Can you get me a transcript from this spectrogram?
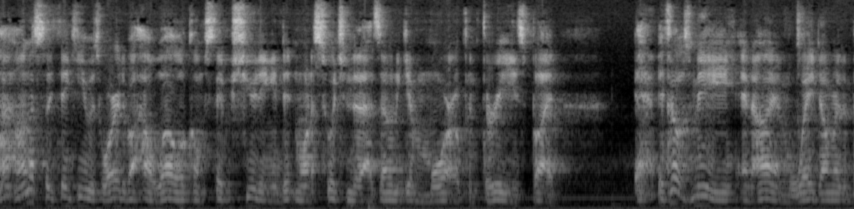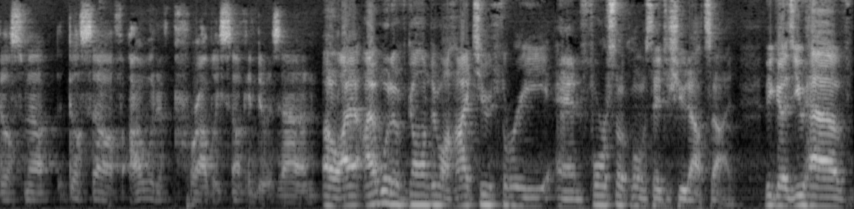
I honestly think he was worried about how well Oklahoma State was shooting and didn't want to switch into that zone and give them more open threes. But if it was me and I am way dumber than Bill Smith, Bill Self, I would have probably sunk into his zone. Oh, I, I would have gone to a high two three and forced Oklahoma State to shoot outside because you have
